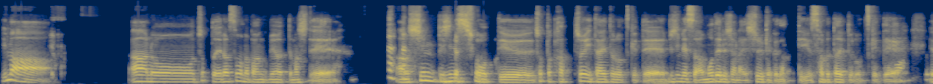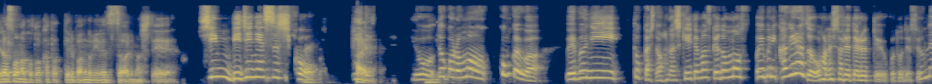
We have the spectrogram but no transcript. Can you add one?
今、あのーちょっと偉そうな番組をやってまして、あの、新ビジネス思考っていう、ちょっとかっちょいいタイトルをつけて、ビジネスはモデルじゃない集客だっていうサブタイトルをつけて、偉そうなことを語ってる番組が実はありまして、新ビジネス思考。いいはですい。よ。だからもう、今回は、ウェブに特化したお話聞いてますけども、ウェブに限らずお話しされてるっていうことですよね。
